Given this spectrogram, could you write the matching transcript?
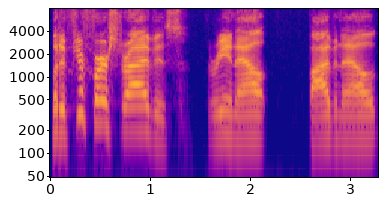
But if your first drive is three and out, five and out,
